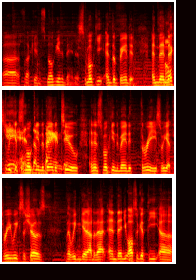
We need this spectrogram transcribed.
Uh, fucking Smokey and the Bandit. Smokey and the Bandit. And then next week it's and Smokey the and the Bandit, Bandit. 2, and then Smokey and the Bandit 3. So we got three weeks of shows that we can get out of that. And then you also get the uh,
